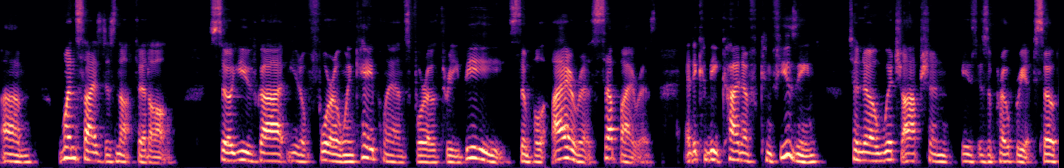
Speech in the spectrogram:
um, one size does not fit all. So you've got, you know, 401k plans, 403b, simple IRAs, SEP IRAs, and it can be kind of confusing to know which option is, is appropriate. So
